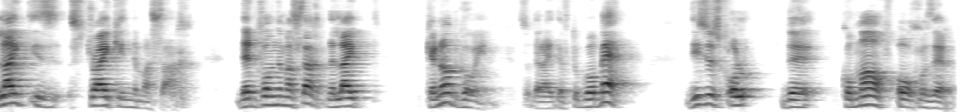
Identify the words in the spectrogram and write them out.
light is striking the masach. Then from the masach, the light cannot go in. So the light have to go back. This is called the komat or chozer,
